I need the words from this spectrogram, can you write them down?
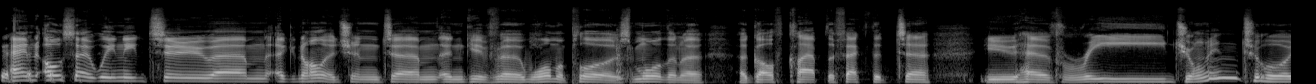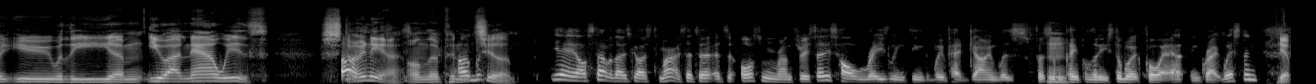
and also, we need to um, acknowledge and um, and give uh, warm applause more than a, a golf clap. The fact that uh, you have rejoined, or you were the um, you are now with Stonier on the peninsula. Yeah, I'll start with those guys tomorrow. So it's, a, it's an awesome run through. So this whole Riesling thing that we've had going was for some Mm. people that used to work for out in Great Western. Yep.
